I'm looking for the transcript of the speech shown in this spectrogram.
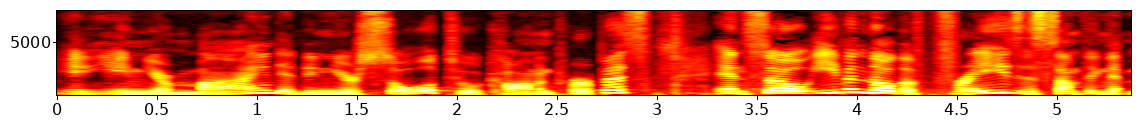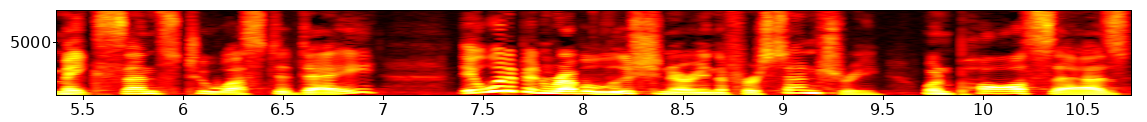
in your mind and in your soul to a common purpose. And so, even though the phrase is something that makes sense to us today, it would have been revolutionary in the first century when Paul says,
